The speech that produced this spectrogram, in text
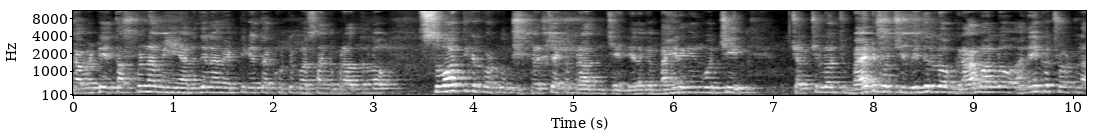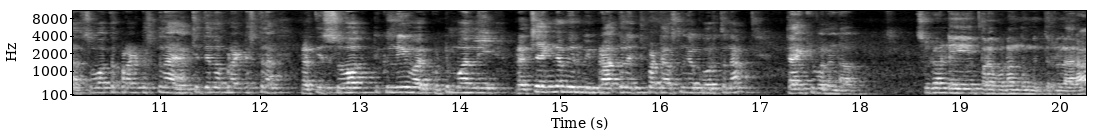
కాబట్టి తప్పకుండా మీ అనుదిన వ్యక్తిగత కుటుంబ సంఘ ప్రార్థనలో సువార్థికుల కొరకు ప్రత్యేక చేయండి. ఇలాగ బహిరంగంగా వచ్చి చర్చిలోంచి బయటకు వచ్చి వీధుల్లో గ్రామాల్లో అనేక చోట్ల సువార్త ప్రకటిస్తున్న అంచెదిన ప్రకటిస్తున్న ప్రతి సువార్థికుని వారి కుటుంబాన్ని ప్రత్యేకంగా మీరు మీ ప్రార్థనలు ఎత్తుపట్టాల్సిందిగా కోరుతున్నా. థ్యాంక్ యూ అండ్ ఆల్ చూడండి ప్రభునంద మిత్రులారా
